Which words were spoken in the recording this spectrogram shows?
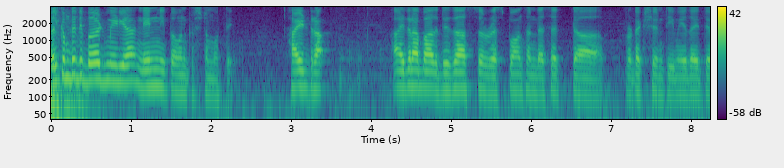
Welcome to the Bird Media. నేను మీ Pavan Krishnamurthy. HYDRAA Hyderabad disaster response and asset protection team ఏదైతే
